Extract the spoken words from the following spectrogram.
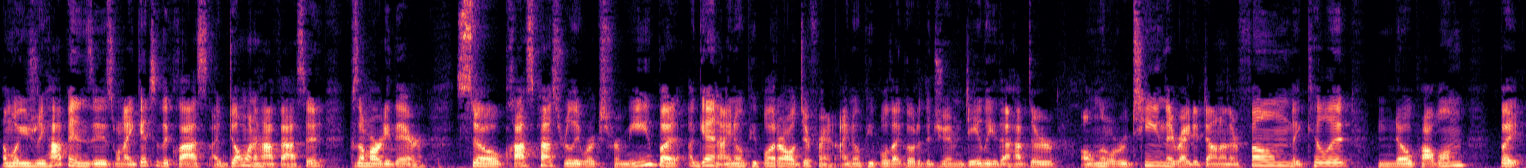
And what usually happens is when I get to the class, I don't want to half ass it because I'm already there. So ClassPass really works for me. But again, I know people that are all different. I know people that go to the gym daily that have their own little routine. They write it down on their phone, they kill it, no problem. But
